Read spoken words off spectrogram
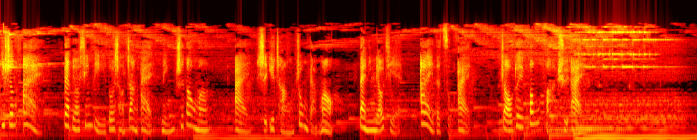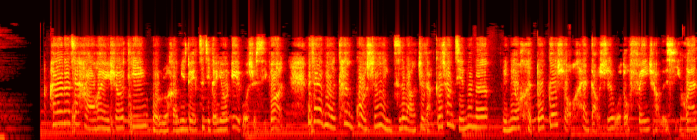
一声爱，代表心里多少障碍？您知道吗？爱是一场重感冒，带您了解爱的阻碍，找对方法去爱。我如何面对自己的忧郁，我是 Sivon，。大家有没有看过《声林之王》这档歌唱节目呢？里面有很多歌手和导师，我都非常的喜欢。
